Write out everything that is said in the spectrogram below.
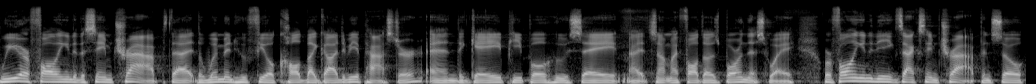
We are falling into the same trap that the women who feel called by God to be a pastor and the gay people who say it's not my fault I was born this way. We're falling into the exact same trap. And so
